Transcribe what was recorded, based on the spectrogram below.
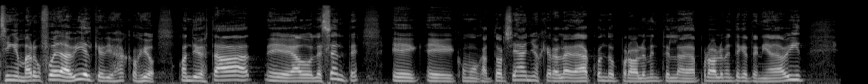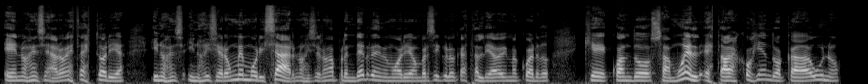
sin embargo, fue David el que Dios escogió. Cuando yo estaba eh, adolescente, eh, eh, como 14 años, que era la edad cuando probablemente, la edad probablemente que tenía David, nos enseñaron esta historia y nos, y nos, hicieron memorizar, nos hicieron aprender de memoria un versículo que hasta el día de hoy me acuerdo, que cuando Samuel estaba escogiendo a cada uno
